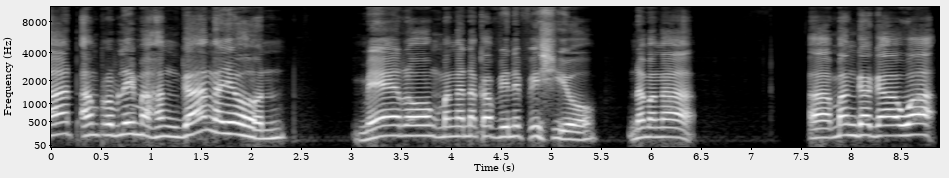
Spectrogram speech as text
At ang problema hanggang ngayon, merong mga nakabenepisyo na mga ah, manggagawa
